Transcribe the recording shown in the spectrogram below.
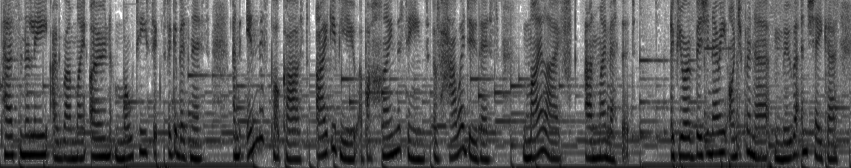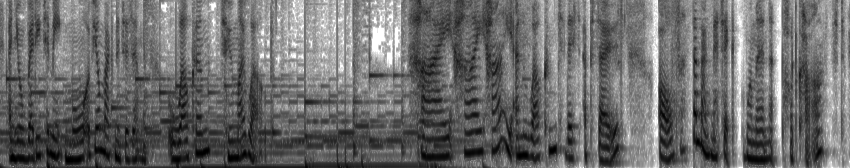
Personally, I run my own multi six figure business, and in this podcast, I give you a behind the scenes of how I do this, my life, and my method. If you're a visionary entrepreneur, mover, and shaker, and you're ready to meet more of your magnetism, welcome to my world. Hi, hi, hi, and welcome to this episode of the Magnetic Woman podcast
